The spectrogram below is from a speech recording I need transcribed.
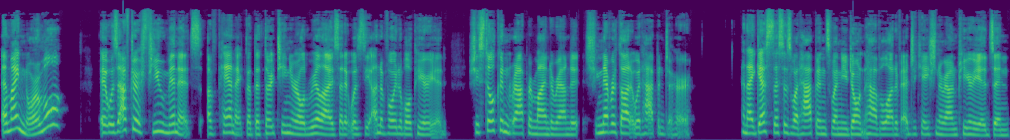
Am I normal? It was after a few minutes of panic that the 13 year old realized that it was the unavoidable period. She still couldn't wrap her mind around it. She never thought it would happen to her. And I guess this is what happens when you don't have a lot of education around periods and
